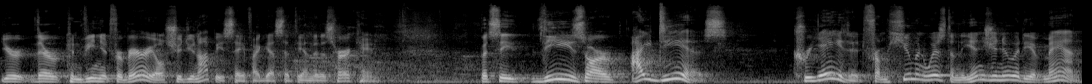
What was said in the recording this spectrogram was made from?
you're, they're convenient for burial should you not be safe, I guess, at the end of this hurricane. But see, these are ideas created from human wisdom, the ingenuity of man.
